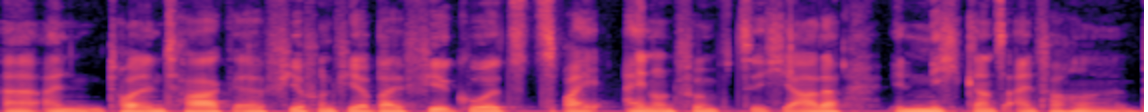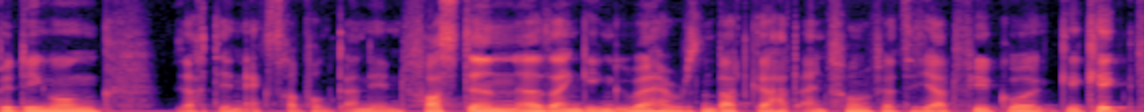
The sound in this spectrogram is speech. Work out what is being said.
äh, einen tollen Tag. Äh, 4 von 4 bei viel kurz, 2,51 Jahre in nicht ganz einfachen Bedingungen. Wie gesagt, den Extrapunkt an den Pfosten. Äh, sein Gegenüber Harrison Butker hat ein 45 Yard Field Goal gekickt,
